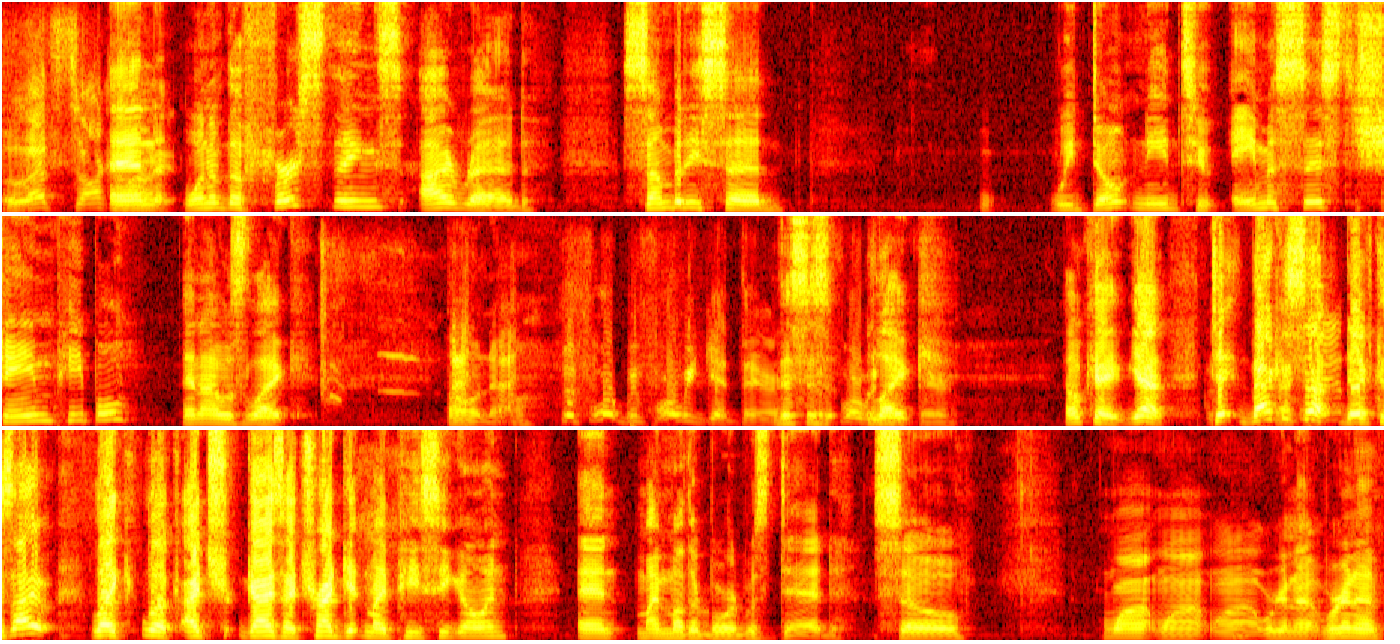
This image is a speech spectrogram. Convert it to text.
let's talk And about it one of the first things I read, somebody said we don't need to aim assist shame people. And I was like, oh no. before before we get there This is before we like- get there, Okay, yeah. T- back us up, Dave, because I like look. I tr- guys, I tried getting my PC going, and my motherboard was dead. So, wah wah wah. We're gonna we're gonna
